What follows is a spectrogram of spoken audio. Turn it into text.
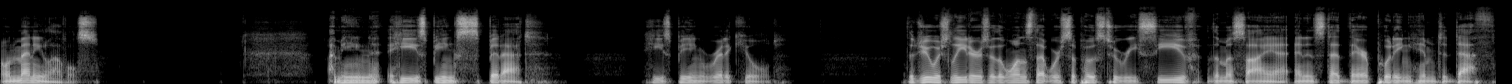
on many levels. I mean, he's being spit at, he's being ridiculed, the Jewish leaders are the ones that were supposed to receive the Messiah, and instead they're putting him to death.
